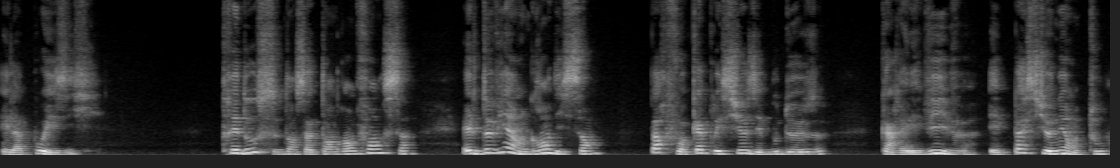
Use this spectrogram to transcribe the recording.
et la poésie. Très douce dans sa tendre enfance, elle devient en grandissant parfois capricieuse et boudeuse, car elle est vive et passionnée en tout,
